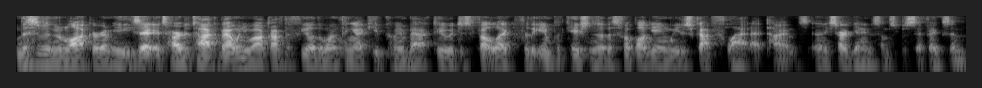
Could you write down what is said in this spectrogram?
this is within the locker room. He, he, said it's hard to talk about when you walk off the field. The one thing I keep coming back to, it just felt like for the implications of this football game, we just got flat at times. And then he started getting into some specifics. And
